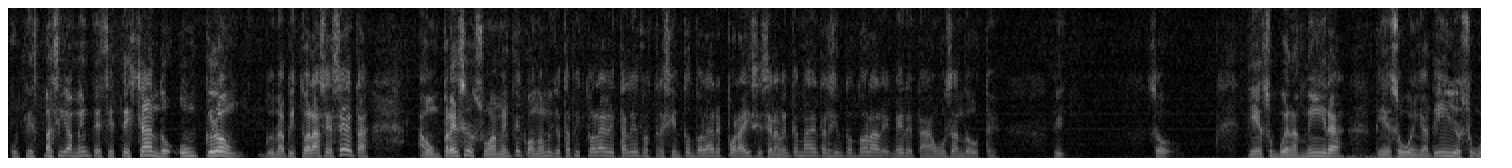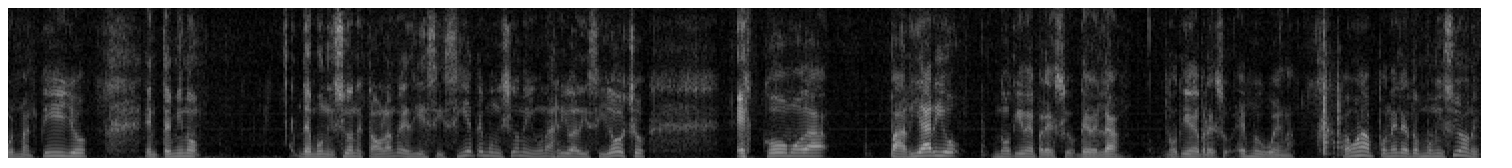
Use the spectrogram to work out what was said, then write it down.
Usted básicamente se está echando un clon de una pistola CZ a un precio sumamente económico. Esta pistola debe estar en los 300 dólares por ahí. Sinceramente, más de 300 dólares, mire, están abusando de usted. tiene sus buenas miras, tiene su buen gatillo, su buen martillo. En términos de municiones, estamos hablando de 17 municiones y una arriba 18. Es cómoda, para diario no tiene precio, de verdad, no tiene precio, es muy buena. Vamos a ponerle dos municiones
